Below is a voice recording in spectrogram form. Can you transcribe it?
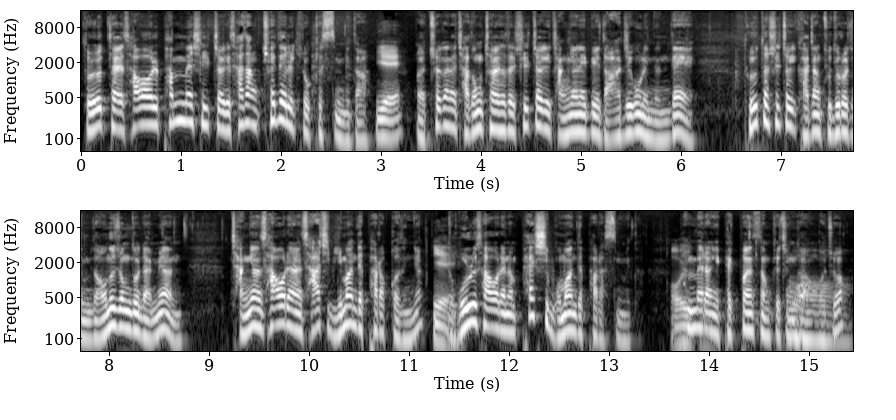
도요타의 4월 판매 실적이 사상 최대를 기록했습니다. 예. 그러니까 최근에 자동차 회사들 실적이 작년에 비해 나아지고 있는데 도요타 실적이 가장 두드러집니다. 어느 정도냐면 작년 4월에는 42만 대 팔았거든요. 예. 올 4월에는 85만 대 팔았습니다. 어이구. 판매량이 100% 넘게 증가한 와. 거죠.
